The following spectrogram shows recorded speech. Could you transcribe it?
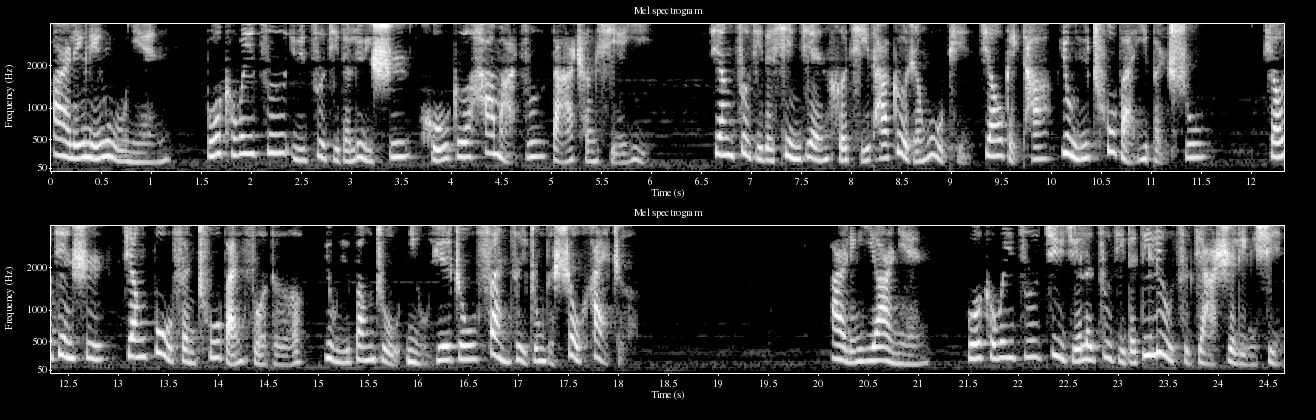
2005年，伯克威兹与自己的律师胡歌·哈马兹达成协议。将自己的信件和其他个人物品交给他，用于出版一本书，条件是将部分出版所得用于帮助纽约州犯罪中的受害者。二零一二年，伯克威兹拒绝了自己的第六次假释聆讯，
